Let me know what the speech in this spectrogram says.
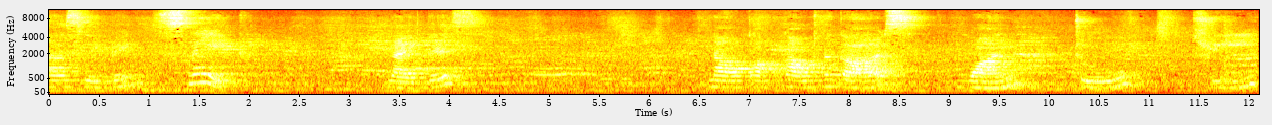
a sleeping snake like this. Now count the cars. One, two, three,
